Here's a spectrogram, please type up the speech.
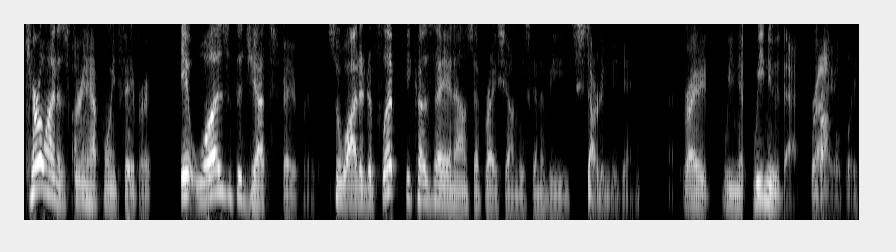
Carolina's three and a uh-huh. half point favorite. It was the Jets' favorite. So why did it flip? Because they announced that Bryce Young is going to be starting the game. Right? We knew we knew that Right. probably.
